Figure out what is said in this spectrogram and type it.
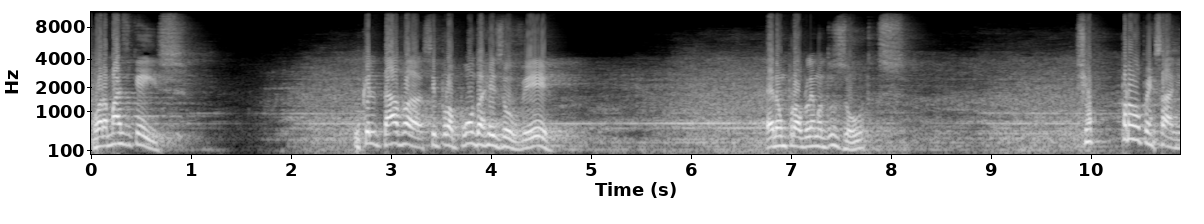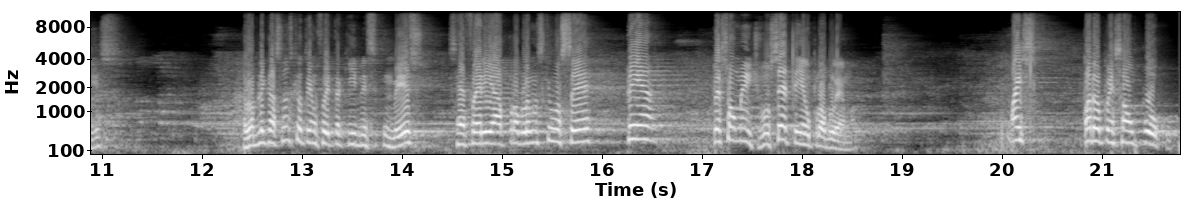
Agora, mais do que isso, o que ele estava se propondo a resolver era um problema dos outros. Já parou pensar nisso? As aplicações que eu tenho feito aqui nesse começo se referem a problemas que você tenha Pessoalmente, você tem o problema. Mas Para eu pensar um pouco.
